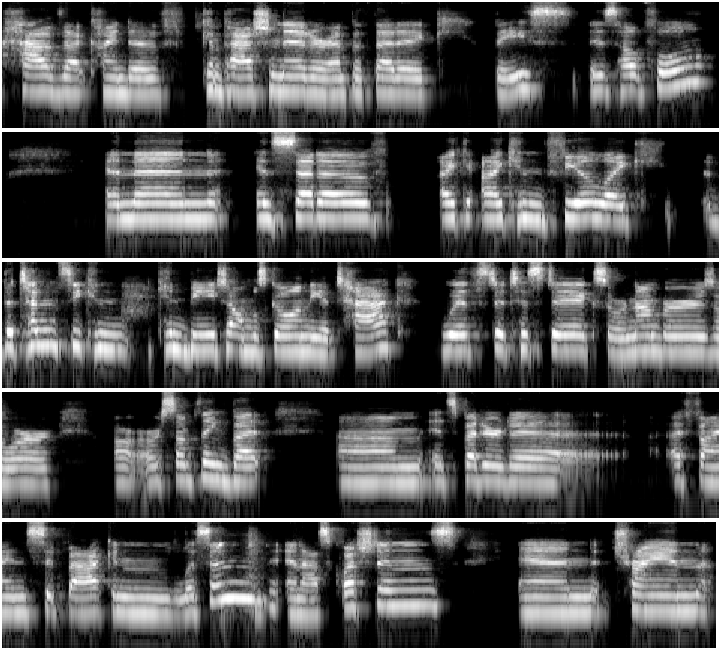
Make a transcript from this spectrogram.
have that kind of compassionate or empathetic base is helpful. and then instead of I, I can feel like the tendency can can be to almost go on the attack with statistics or numbers or or, or something but um, it's better to i find sit back and listen and ask questions and try and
